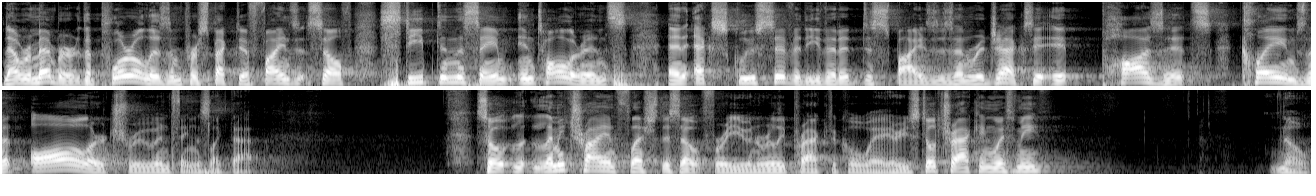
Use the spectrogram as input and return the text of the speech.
Now, remember, the pluralism perspective finds itself steeped in the same intolerance and exclusivity that it despises and rejects. It, it posits claims that all are true and things like that. So, l- let me try and flesh this out for you in a really practical way. Are you still tracking with me? No,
